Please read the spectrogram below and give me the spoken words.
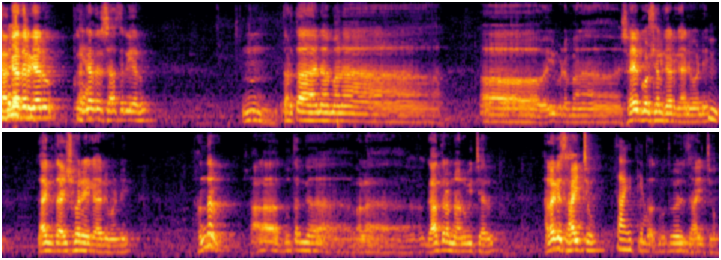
గంగాధర్ గారు గంగాధర్ శాస్త్రి గారు. తర్వాత ఆయన మన ఇప్పుడు మన శ్రేయ ఘోషల్ గారు కానివ్వండి. లేకపోతే ఐశ్వర్య కానివ్వండి అందరూ చాలా అద్భుతంగా వాళ్ళ గాత్రాన్ని అనుభవించారు. అలాగే సాహిత్యం. సాహిత్యం. అద్భుతమైన సాహిత్యం.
